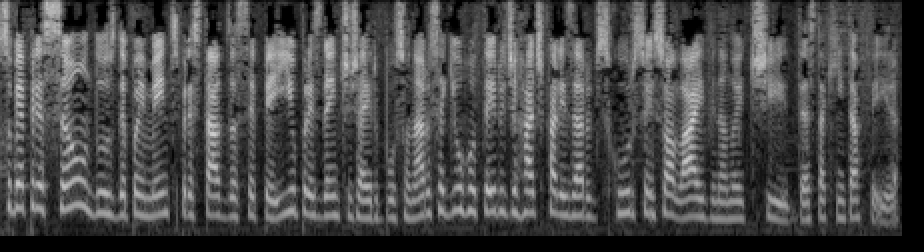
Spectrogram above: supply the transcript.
Sob a pressão dos depoimentos prestados à CPI, o presidente Jair Bolsonaro seguiu o roteiro de radicalizar o discurso em sua live na noite desta quinta-feira.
